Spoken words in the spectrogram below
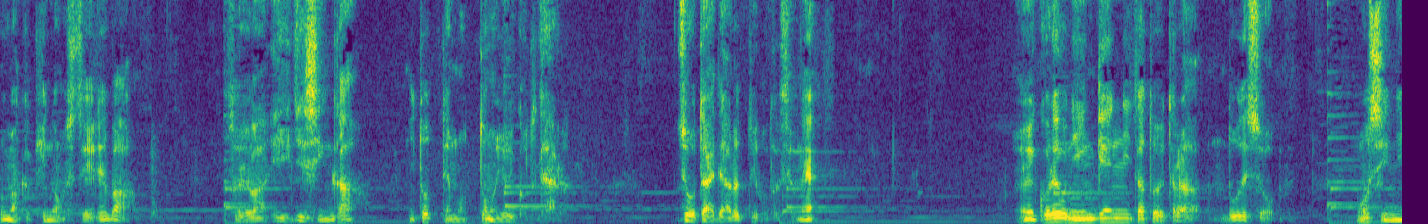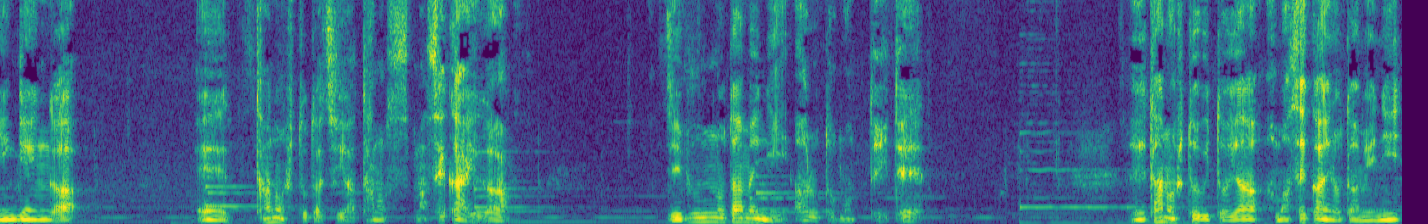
うまく機能していればそれは胃自身がにとって最も良いことである。状態であるということですよね、えー、これを人間に例えたらどうでしょう。もし人間が、えー、他の人たちや他の、まあ、世界が自分のためにあると思っていて、え他の人々や、まあ、世界のために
